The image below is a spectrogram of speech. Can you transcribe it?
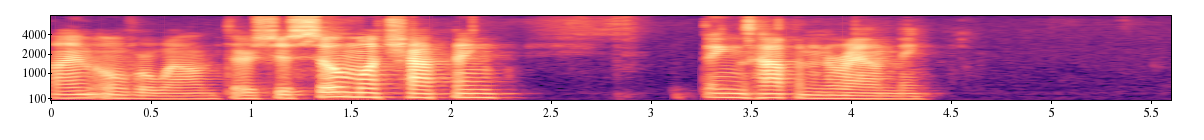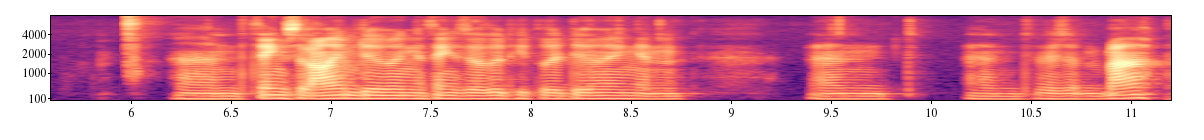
I'm overwhelmed. There's just so much happening things happening around me and things that I'm doing and things that other people are doing and and and there's a map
